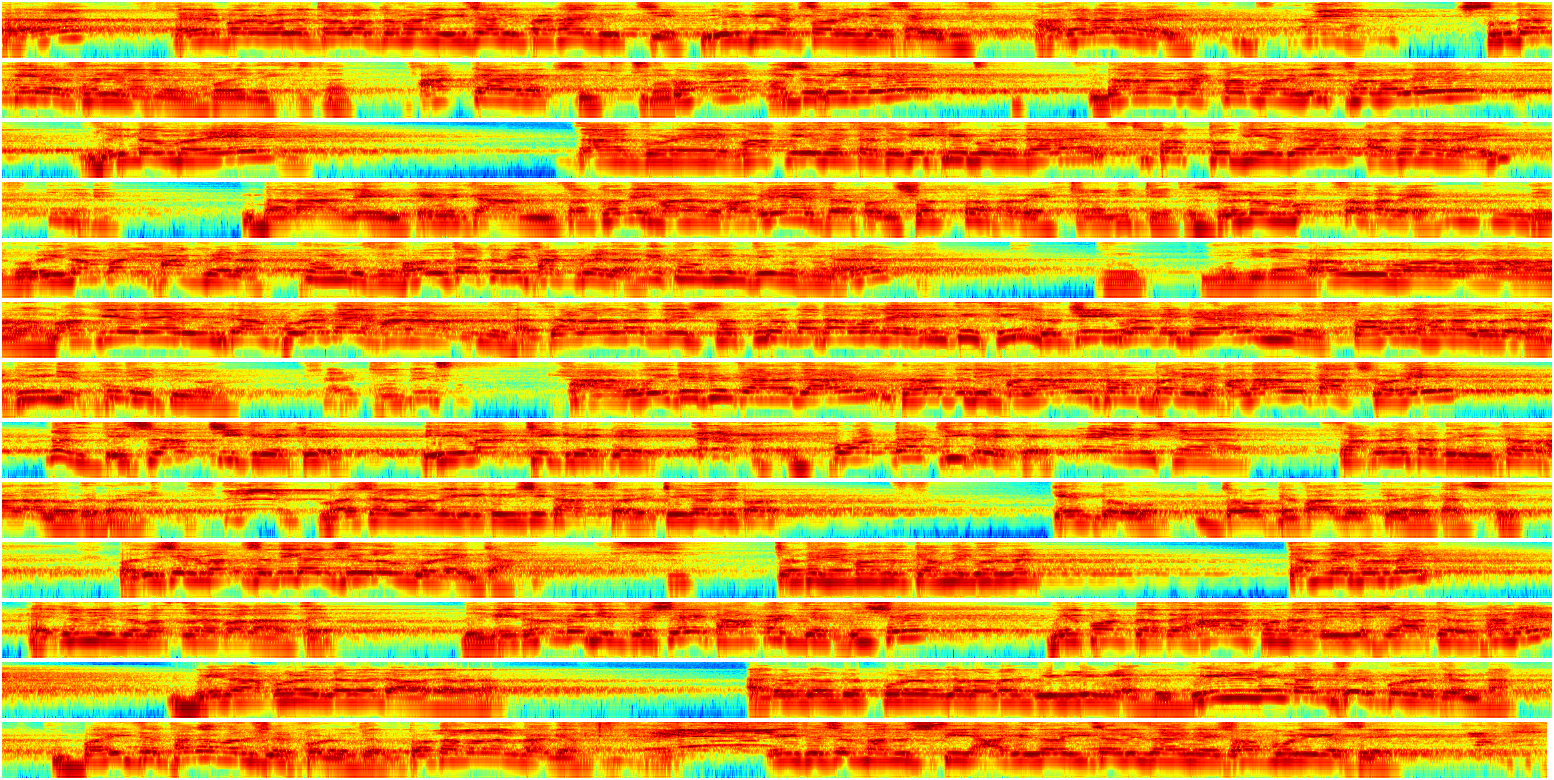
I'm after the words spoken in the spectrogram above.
হ্যাঁ? এরপরে বলে চলো তোমার ইটালি পাঠাই দিচ্ছি। লিবিয়ার চরে নিয়ে ছেড়ে দিচ্ছি। আছে না নাই? সুদান ছেড়ে আটকায় রাখছি। কিছু মিলিয়ে দালাল এক নম্বরে মিথ্যা বলে দুই নম্বরে তারপরে মাফিয়াদের কাছে বিক্রি করে দেয় সত্য দিয়ে দেয় আছে না নাই? দালালি ইনকাম তখনই হালাল হবে যখন সত্য হবে চলো মিটে জুলুম মুক্ত হবে। দুই নম্বরই থাকবে না। ফলচাতুরি থাকবে না। হ্যাঁ? হালাল আর ওই দেশে যারা যায়, তারা যদি হালাল কোম্পানির হালাল কাজ করে, ইসলাম ঠিক রেখে, ইমান ঠিক রেখে, পর্দা ঠিক রেখে, তাহলে তাদের ইনকাম হালাল হতে পারে। মাসাল্লাহ অনেকে কৃষি কাজ করে। ঠিক আছে, কর। কিন্তু চোখ হেফাজত করে কাজ করে। ওদেশের মানুষ অধিকাংশ উলঙ্গ লেনটা চোখের হেফাজত কেমনে করবেন? কেমনে করবেন? এই জন্যই তো মাসলা বলা আছে যে বিধর্মীদের দেশে কাকারদের দেশে বেপর্দা, বেহায়াপনা যে দেশে আছে, ওখানে বিনা প্রয়োজনে যাওয়া যাবে না। এখন কিন্তু প্রয়োজন আমার বিল্ডিং লাগবে। বিল্ডিং মানুষের প্রয়োজন না। বাইরে থাকা মানুষের প্রয়োজন। কথা বলেন না কেন এই দেশের মানুষ কি? আগে যারা ইটালি যায় নাই, সব মরে গেছে।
